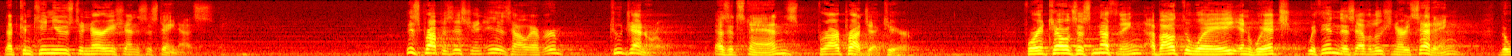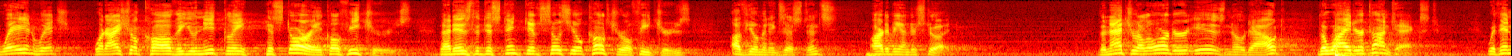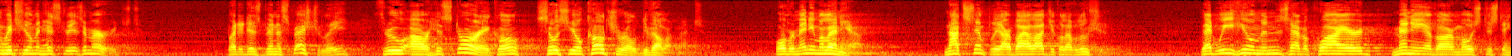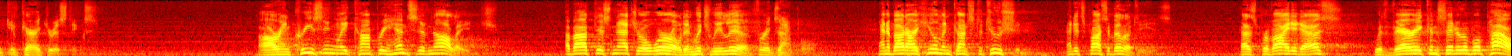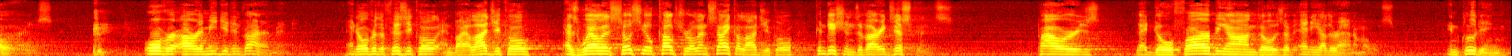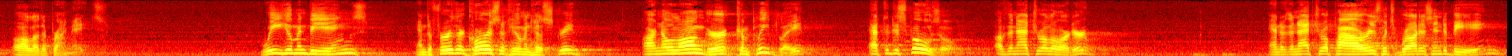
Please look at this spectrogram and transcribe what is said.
that continues to nourish and sustain us. This proposition is, however, too general as it stands for our project here. For it tells us nothing about the way in which, within this evolutionary setting, the way in which what I shall call the uniquely historical features, that is, the distinctive sociocultural features of human existence, are to be understood. The natural order is, no doubt, the wider context within which human history has emerged. But it has been especially through our historical sociocultural development over many millennia, not simply our biological evolution, that we humans have acquired many of our most distinctive characteristics. Our increasingly comprehensive knowledge about this natural world in which we live, for example, and about our human constitution and its possibilities, has provided us with very considerable powers over our immediate environment and over the physical and biological as well as sociocultural and psychological conditions of our existence. Powers that go far beyond those of any other animals, including all other primates. We human beings and the further course of human history are no longer completely at the disposal of the natural order and of the natural powers which brought us into being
